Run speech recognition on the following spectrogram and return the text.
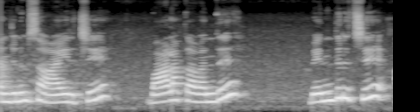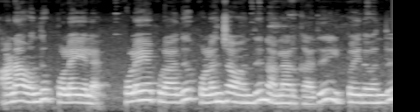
அஞ்சு நிமிஷம் ஆயிடுச்சு வாழைக்காய் வந்து வெந்துருச்சு ஆனால் வந்து குழையலை. குழையக்கூடாது குழஞ்சா வந்து நல்லா இருக்காது. இப்போ இதை வந்து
